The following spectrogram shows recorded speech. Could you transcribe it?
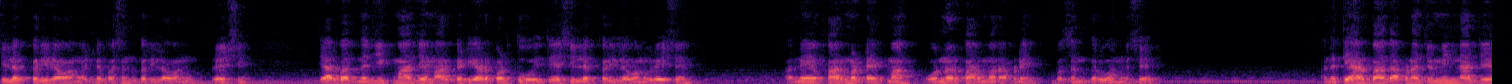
સિલેક્ટ કરી લેવાનું એટલે પસંદ કરી લેવાનું રહેશે. ત્યારબાદ નજીકમાં જે માર્કેટ યાર્ડ પડતું હોય તે સિલેક્ટ કરી લેવાનું રહેશે અને ફાર્મર ટાઈપમાં ઓનર ફાર્મર આપણે પસંદ કરવાનું છે. અને ત્યારબાદ આપણા જમીનના જે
